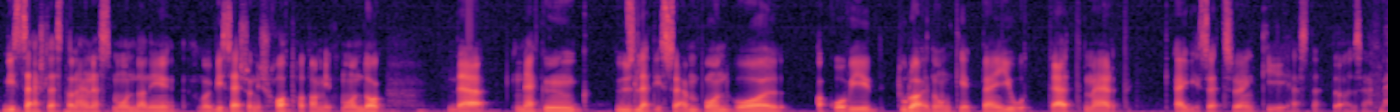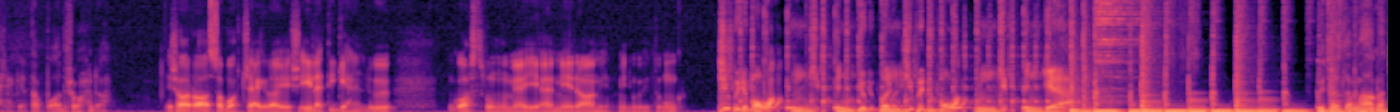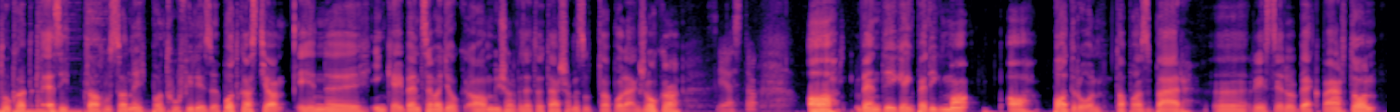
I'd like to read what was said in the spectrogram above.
visszás lesz talán ezt mondani, vagy visszásan is hathat, amit mondok, de nekünk üzleti szempontból a Covid tulajdonképpen jót tett, mert egész egyszerűen kiéheztette az embereket a padronra, és arra a szabadságra és életigenlő gasztronómiai élményre, amit mi nyújtunk. Üdvözlöm a hallgatókat, ez itt a 24.hu filéző podcastja. Én Inkei Bence vagyok, a műsorvezető társam ezúttal Polák Zsóka. Sziasztok! A vendégeink pedig ma a Padron tapaszbár részéről Beck Márton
